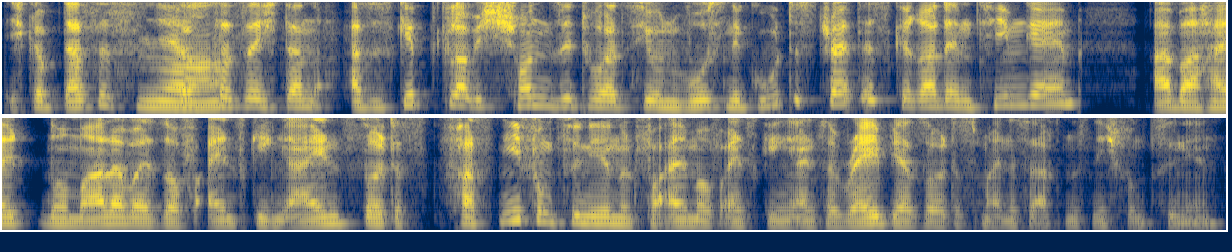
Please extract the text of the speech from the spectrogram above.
Ich glaube, das ist ja. das tatsächlich dann, also es gibt, glaube ich, schon Situationen, wo es eine gute Strat ist, gerade im Teamgame, aber halt normalerweise auf 1 gegen 1 sollte es fast nie funktionieren und vor allem auf 1 gegen 1 Arabia sollte es meines Erachtens nicht funktionieren.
